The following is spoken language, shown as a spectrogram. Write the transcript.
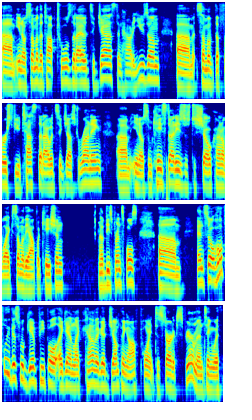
um, you know, some of the top tools that I would suggest and how to use them. Um, some of the first few tests that I would suggest running. Um, you know, some case studies just to show kind of like some of the application of these principles. Um, and so hopefully this will give people again like kind of a good jumping off point to start experimenting with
